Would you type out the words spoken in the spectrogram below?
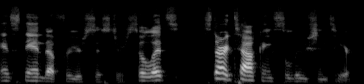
and stand up for your sisters. So let's start talking solutions here.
